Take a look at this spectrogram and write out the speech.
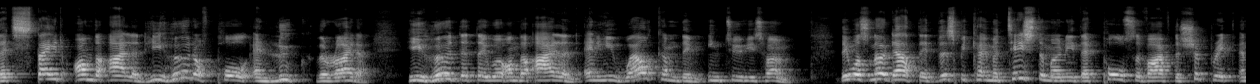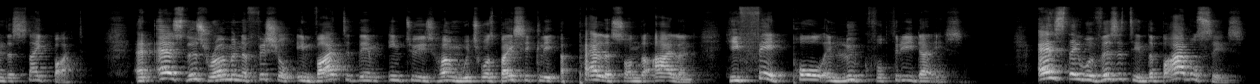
that stayed on the island. He heard of Paul and Luke, the writer. He heard that they were on the island and he welcomed them into his home. There was no doubt that this became a testimony that Paul survived the shipwreck and the snake bite. And as this Roman official invited them into his home, which was basically a palace on the island, he fed Paul and Luke for three days. As they were visiting, the Bible says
